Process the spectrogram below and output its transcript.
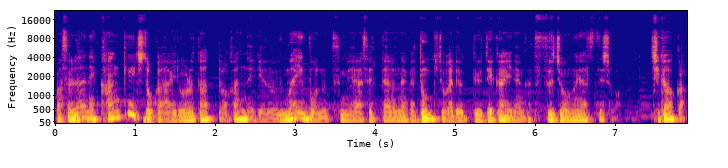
まあそれはね関係値とかいろいろとあってわかんないけどうまい棒の詰め合わせってあのなんかドンキとかで売ってるでかいなんか筒状のやつでしょ。違うか。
